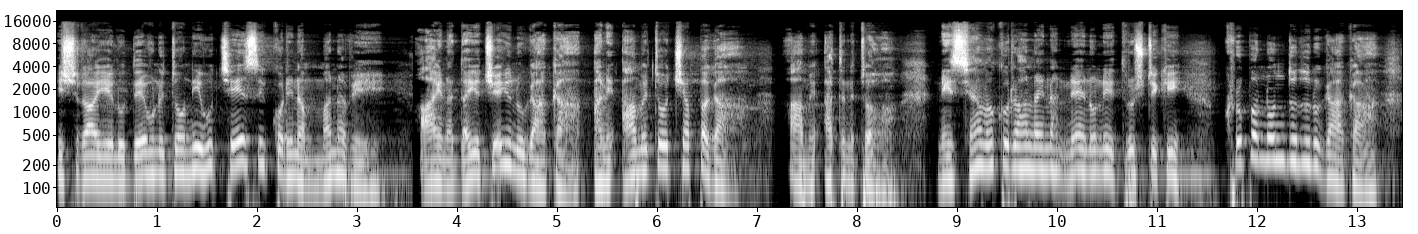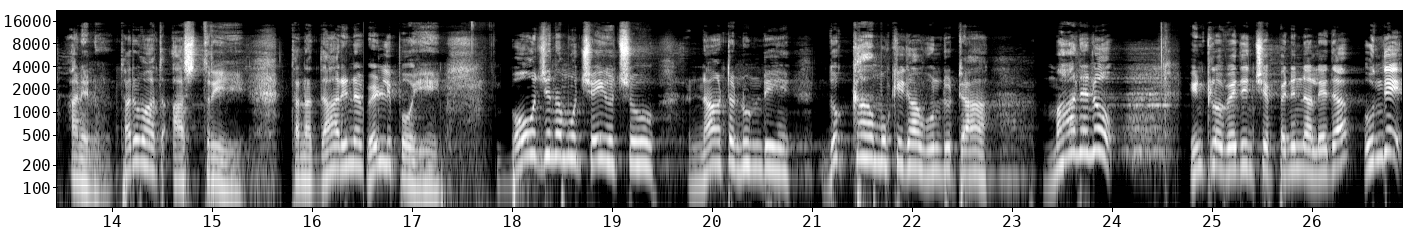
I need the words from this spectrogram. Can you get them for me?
ఇష్రాయేలు దేవునితో నీవు చేసి కొనిన మనవి. ఆయన దయచేయునుగాక అని ఆమెతో చెప్పగా ఆమె అతనితో నీ సేవకురాలైన నేను నీ దృష్టికి కృపనొందుదునుగాక అనెను. తరువాత ఆ స్త్రీ తన దారిన వెళ్ళిపోయి భోజనము చేయుచు నాట నుండి దుఃఖాముఖిగా ఉండుట మానెను. ఇంట్లో వేధించే పెనిన్న లేదా? ఉంది.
